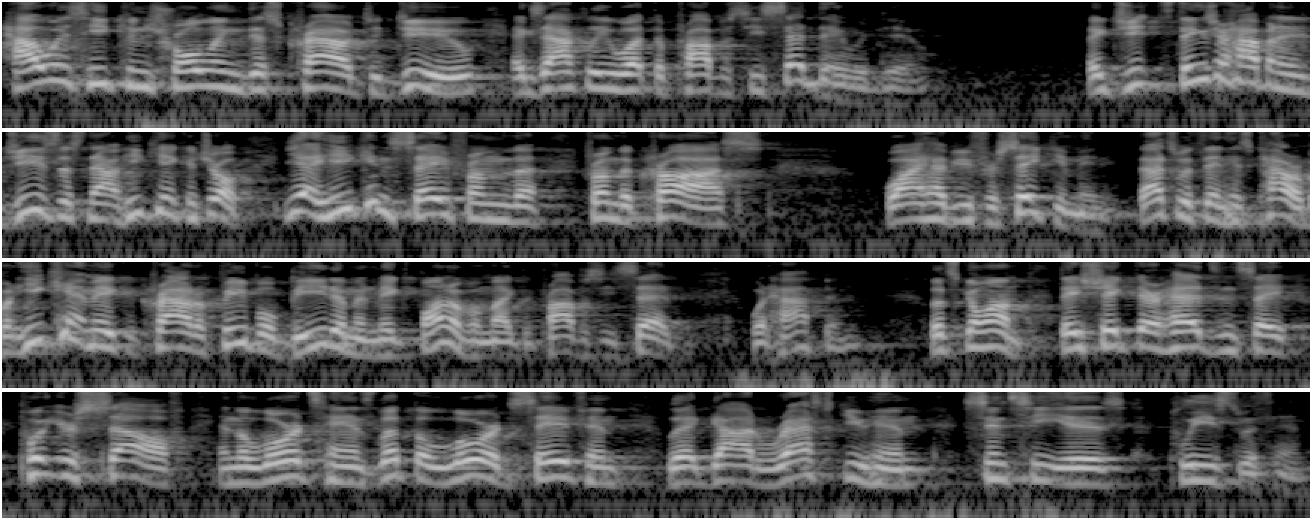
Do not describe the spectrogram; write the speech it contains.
How is he controlling this crowd to do exactly what the prophecy said they would do? Like things are happening to Jesus now, he can't control. Yeah, he can say from the from the cross, why have you forsaken me? That's within his power. But he can't make a crowd of people beat him and make fun of him like the prophecy said would happen. Let's go on. They shake their heads and say, Put yourself in the Lord's hands. Let the Lord save him. Let God rescue him since he is pleased with him.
